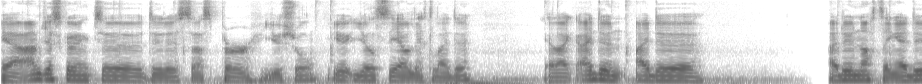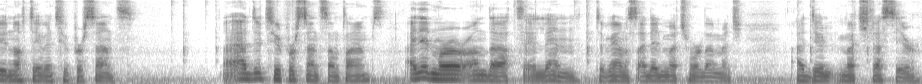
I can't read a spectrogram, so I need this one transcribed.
Yeah, I'm just going to do this as per usual. You you'll see how little I do. Yeah, like I do I do I do nothing. I do not even two percent. I do 2% sometimes. I did more on that uh, Lin, to be honest. I did much more damage. I do much less here.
